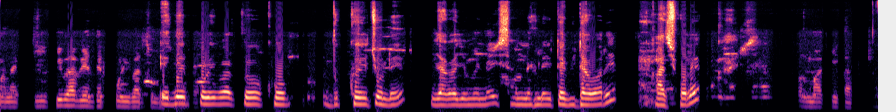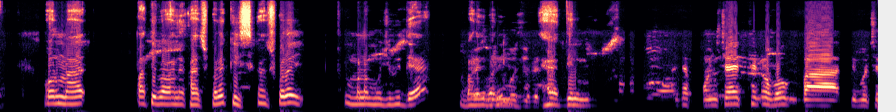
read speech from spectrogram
মানে কি কীভাবে এদের পরিবার চলছে এদের পরিবার তো খুব দুঃখে চলে জায়গা জমি নেই সামনে হলে এটা ভিটা বাড়ে কাজ করে। ওর মা কি কাজ করে? ওর মা পাতি বাগানে কাজ করে কৃষি কাজ করে মানে মজুরি দেয় বাড়ি। বাড়ি। হ্যাঁ দিন। আচ্ছা পঞ্চায়েত থেকে হোক বা কি বলছে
